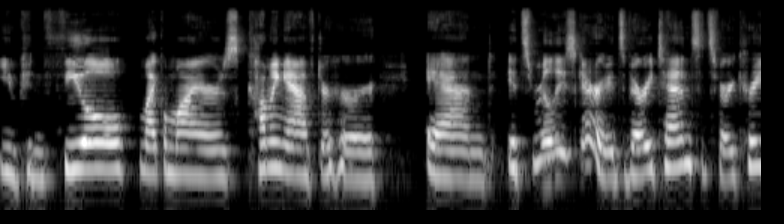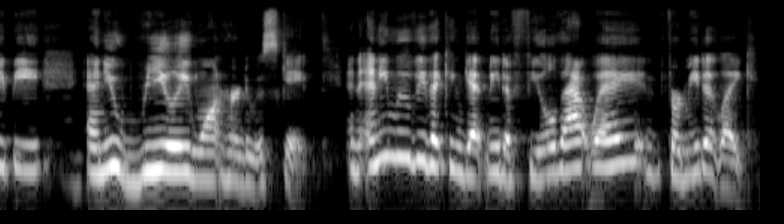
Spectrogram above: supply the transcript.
you can feel Michael Myers coming after her, and it's really scary. It's very tense, it's very creepy, and you really want her to escape. And any movie that can get me to feel that way, for me to like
